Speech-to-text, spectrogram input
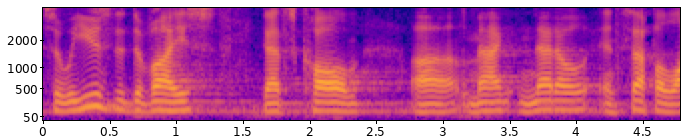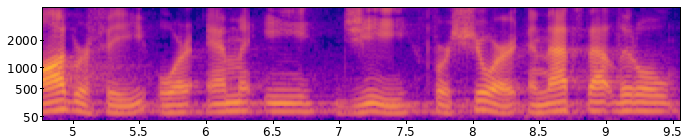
So we used a device that's called uh, magnetoencephalography, or MEG for short, and that's that little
